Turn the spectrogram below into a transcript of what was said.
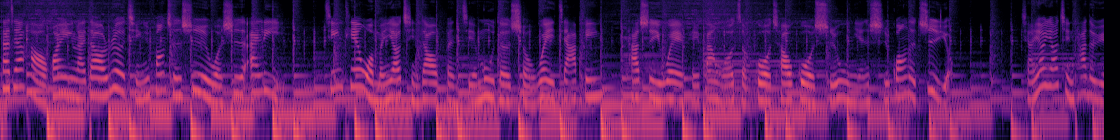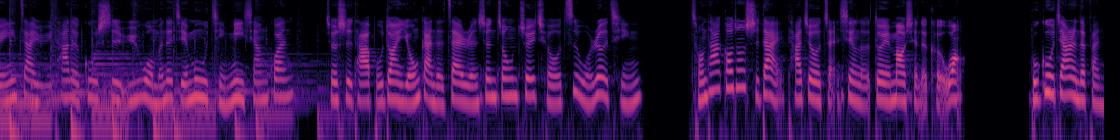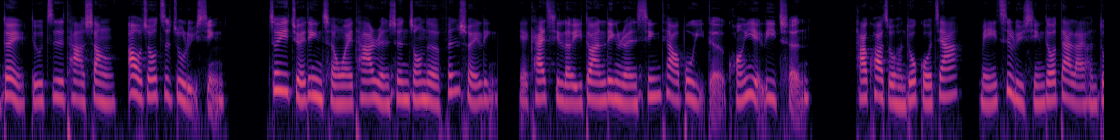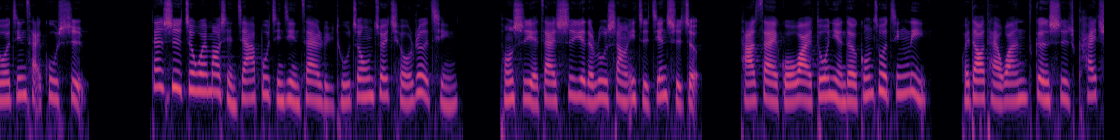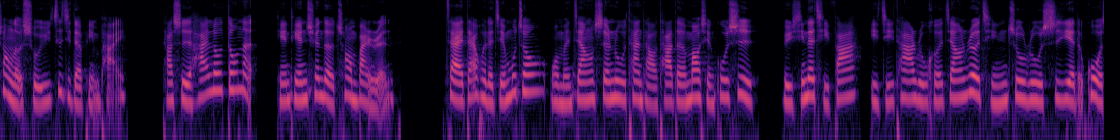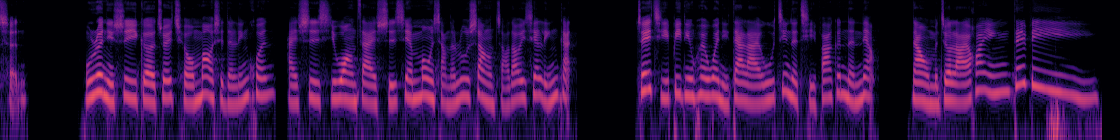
大家好，欢迎来到热情方程式，我是艾丽。今天我们邀请到本节目的首位嘉宾，他是一位陪伴我走过超过十五年时光的挚友。想要邀请他的原因在于他的故事与我们的节目紧密相关，就是他不断勇敢的在人生中追求自我热情。从他高中时代，他就展现了对冒险的渴望。不顾家人的反对，独自踏上澳洲自助旅行。这一决定成为他人生中的分水岭，也开启了一段令人心跳不已的狂野历程。他跨足很多国家，每一次旅行都带来很多精彩故事。但是，这位冒险家不仅仅在旅途中追求热情，同时也在事业的路上一直坚持着。他在国外多年的工作经历。回到台湾，更是开创了属于自己的品牌。他是 Hello Donut 甜甜圈的创办人。在待会的节目中，我们将深入探讨他的冒险故事、旅行的启发，以及他如何将热情注入事业的过程。无论你是一个追求冒险的灵魂，还是希望在实现梦想的路上找到一些灵感，这一集必定会为你带来无尽的启发跟能量。那我们就来欢迎 David。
